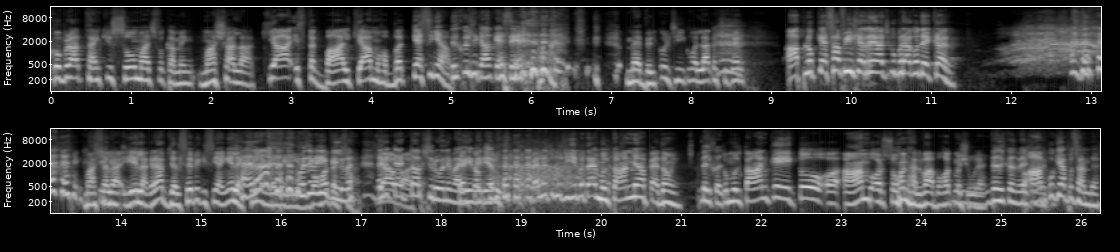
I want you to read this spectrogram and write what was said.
Kubra thank you so much for coming माशाल्लाह क्या इस्तकबाल क्या मोहब्बत कैसी हैं आप बिल्कुल ठीक आप कैसे हैं मैं बिल्कुल ठीक हूँ अल्लाह का शुक्र आप लोग कैसा फील कर रहे हैं आज कुबरा को देखकर माशाल्लाह ये लग रहा है आप जलसे पे किसी आई हैं लेक्चर? लेने लगी हैं। मुझे भी हुआ। अच्छा। है। शुरू होने वाली है मेरी अब। पहले तो मुझे ये बताएँ मुल्तान में आप पैदा हुई बिल्कुल तो मुल्तान के एक तो आम और सोहन हलवा बहुत मशहूर है बिल्कुल तो बिल्कुल आपको क्या पसंद है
